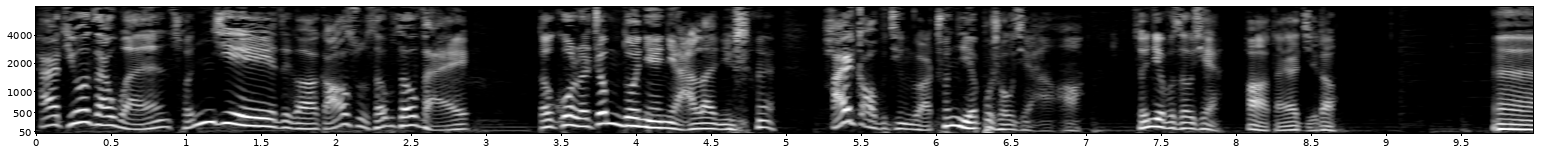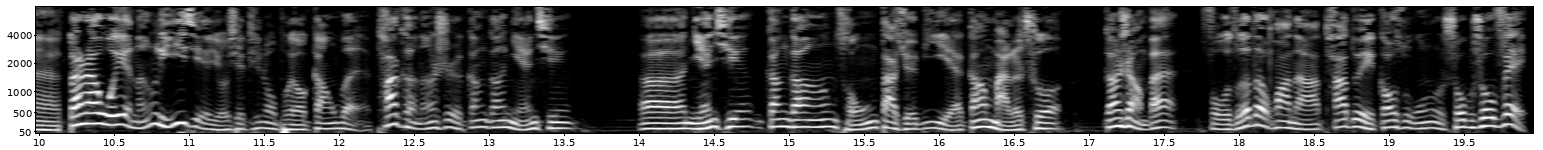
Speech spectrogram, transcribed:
还有听友在问春节这个高速收不收费？都过了这么多年年了，你说还搞不清楚啊？春节不收钱啊？春节不收钱，好，大家记得。呃，当然我也能理解，有些听众朋友刚问，他可能是刚刚年轻。呃，年轻，刚刚从大学毕业，刚买了车，刚上班。否则的话呢，他对高速公路收不收费，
